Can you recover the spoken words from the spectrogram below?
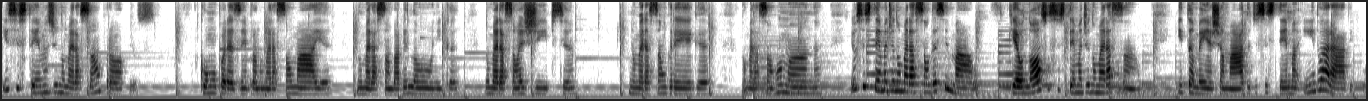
e sistemas de numeração próprios, como por exemplo a numeração maia, numeração babilônica, numeração egípcia, numeração grega, numeração romana e o sistema de numeração decimal, que é o nosso sistema de numeração e também é chamado de sistema indo-arábico.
